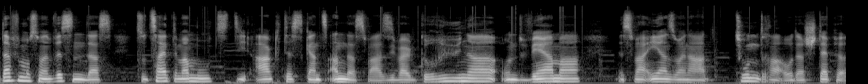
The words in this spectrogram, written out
Dafür muss man wissen, dass zur Zeit der Mammuts die Arktis ganz anders war. Sie war grüner und wärmer. Es war eher so eine Art Tundra oder Steppe.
